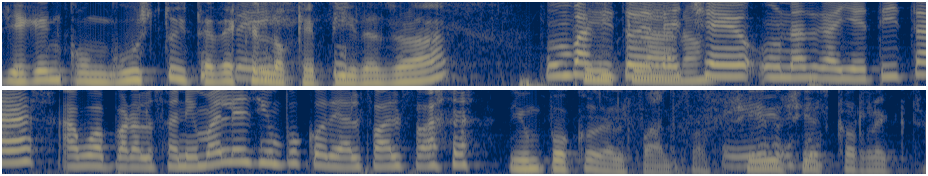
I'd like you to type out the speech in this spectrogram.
lleguen con gusto y te dejen Sí. lo que pides, ¿verdad? un Sí, vasito de leche, unas galletitas, agua para los animales y un poco de alfalfa. Y un poco de alfalfa. Sí. Sí, es correcto.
